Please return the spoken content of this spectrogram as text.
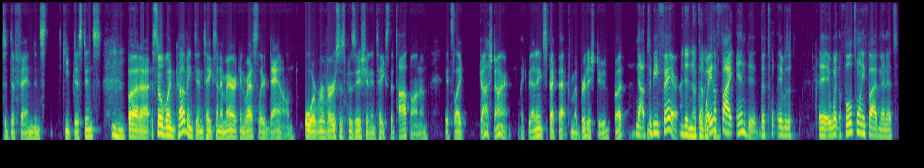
to defend and keep distance. Mhm. But uh, so when Covington takes an American wrestler down or reverses position and takes the top on him, it's like, gosh darn, like I didn't expect that from a British dude. But Now, to be fair, I didn't know the way the fight ended, the tw- it was a it went the full twenty five minutes,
